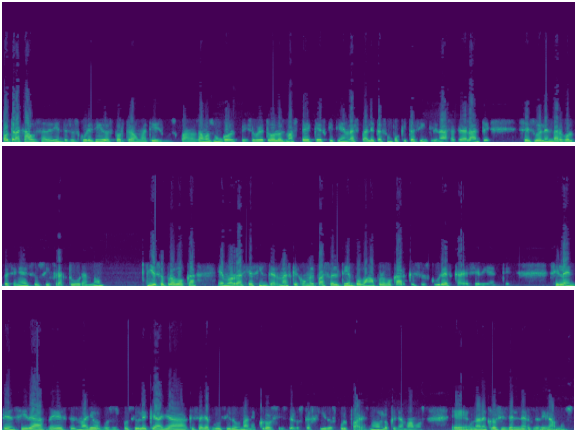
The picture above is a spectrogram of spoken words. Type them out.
Otra causa de dientes oscurecidos por traumatismos, cuando nos damos un golpe, sobre todo los más peques que tienen las paletas un poquito así inclinadas hacia adelante, se suelen dar golpes en esos y fracturan, ¿no? Y eso provoca hemorragias internas que con el paso del tiempo van a provocar que se oscurezca ese diente. Si la intensidad de este es mayor, pues es posible que haya que se haya producido una necrosis de los tejidos pulpares, ¿no? Lo que llamamos eh, una necrosis del nervio, digamos.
